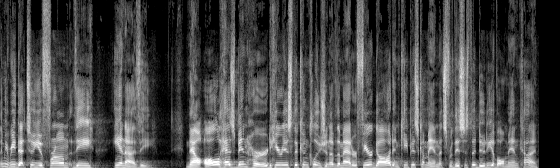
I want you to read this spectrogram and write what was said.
Let me read that to you from the NIV. Now all has been heard. Here is the conclusion of the matter Fear God and keep his commandments, for this is the duty of all mankind.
